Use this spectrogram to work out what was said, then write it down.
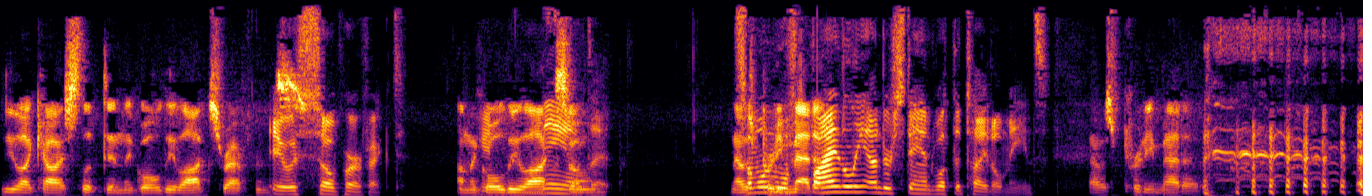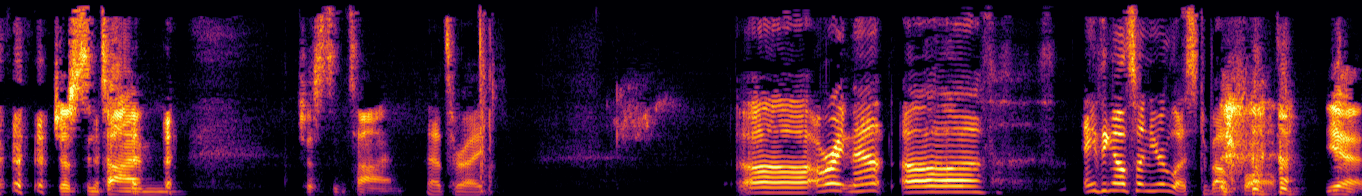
You like how I slipped in the Goldilocks reference it was so perfect. on the You Goldilocks nailed zone? it. That was Someone pretty will meta. finally understand what the title means. That was pretty meta. just in time. Just in time. That's right. Uh, all right, Yeah. Matt. Uh, anything else on your list about fall? yeah.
